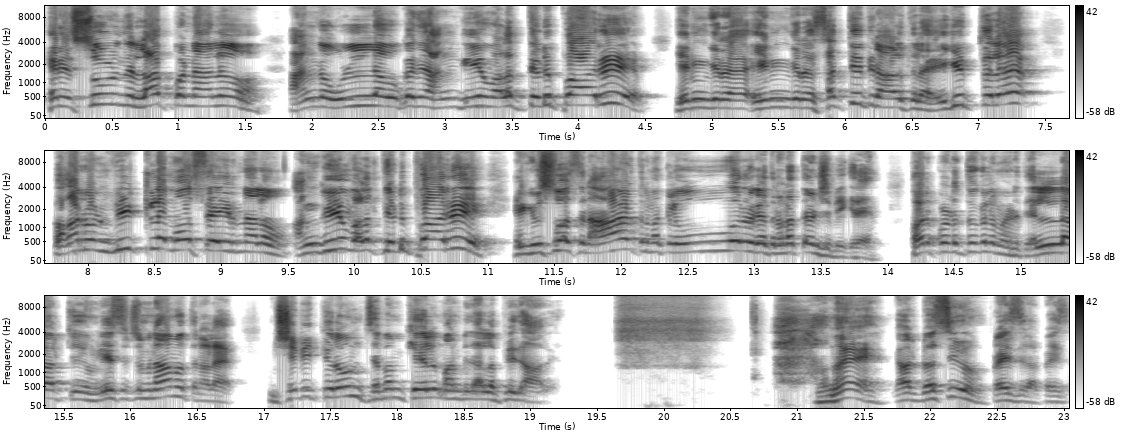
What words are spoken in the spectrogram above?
என்னை சூழ்ந்து லாக் பண்ணாலும் அங்க உள்ள உட்காந்து அங்கேயும் வளர்த்தெடுப்பாரு என்கிற என்கிற சத்தியத்தின் ஆழத்துல. எகிப்துல பார்வன் வீட்டுல மோசே இருந்தாலும் அங்கேயும் வளர்த்து எடுப்பாரு எங்க விசுவாசத்தின் ஆழத்துல மக்கள் ஒவ்வொரு கத்தை நடத்த ஜெபிக்கிறேன். பொறுப்படுத்துகளும் எடுத்து எல்லாத்தையும் இயேசு நாமத்தினால ஜெபிக்கிறோம் ஜெபம் கேளும் அன்பிதால பிதாவே. ஆமே God bless you praise praise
